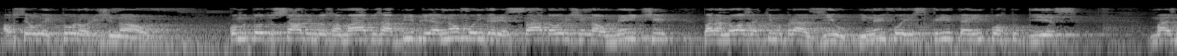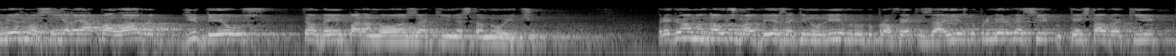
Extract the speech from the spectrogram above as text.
ao seu leitor original. Como todos sabem, meus amados, a Bíblia não foi endereçada originalmente para nós aqui no Brasil e nem foi escrita em português, mas mesmo assim ela é a palavra de Deus também para nós aqui nesta noite. Pregamos na última vez aqui no livro do profeta Isaías, do primeiro versículo. Quem estava aqui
